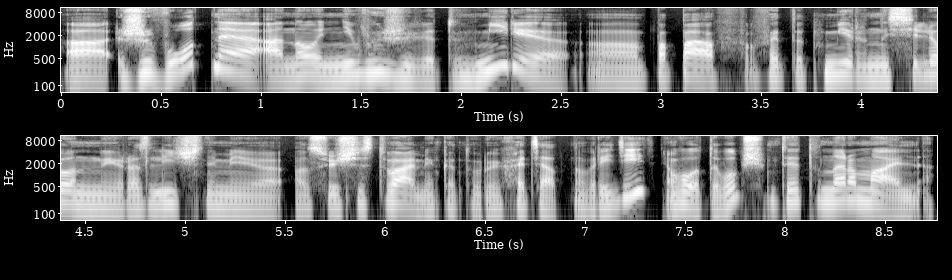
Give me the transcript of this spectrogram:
а, животное, оно не выживет в мире, а, попав в этот мир, населенный различными а, существами, которые хотят навредить. Вот, и, в общем-то, это нормально.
